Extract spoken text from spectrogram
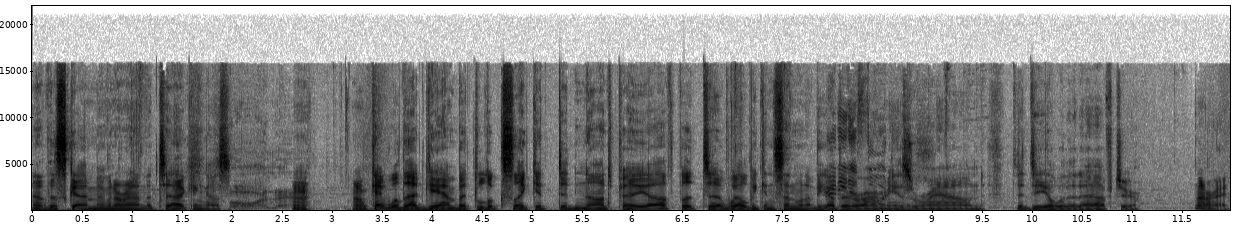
uh, this guy moving around attacking us. Hmm. Okay, well that gambit looks like it did not pay off, but uh, well, we can send one of the other armies around to deal with it after. Alright,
